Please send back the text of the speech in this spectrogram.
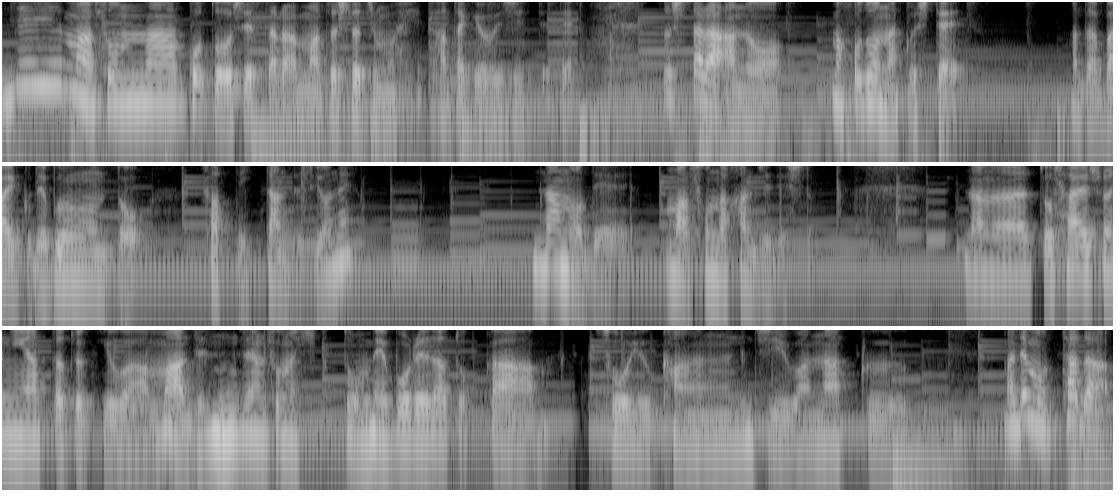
で、まあそんなことをしてたら、まあ私たちも畑をいじってて、そしたらあの、まあほどなくして、またバイクでブーンと去っていったんですよね。なので、まあそんな感じでした。なと最初に会った時は、まあ全然その一目惚れだとか、そういう感じはなく、まあでもただ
